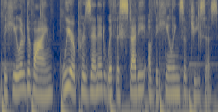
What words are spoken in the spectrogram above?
The Healer Divine, we are presented with a study of the healings of Jesus.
